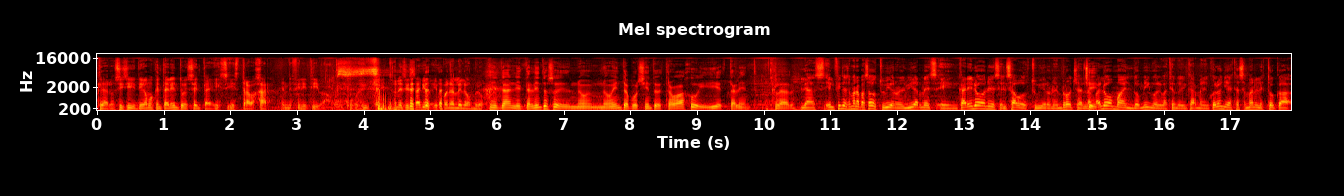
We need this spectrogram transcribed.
Claro, sí, sí, digamos que el talento es, el es, trabajar, en definitiva. El talento necesario es ponerle el hombro. El, talento es el 90% de trabajo y 10 talento. Claro. Las, el fin de semana pasado estuvieron el viernes en Canelones, el sábado estuvieron en Rocha, en La Paloma, el domingo en el Bastión del Carmen en Colonia. Esta semana les toca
